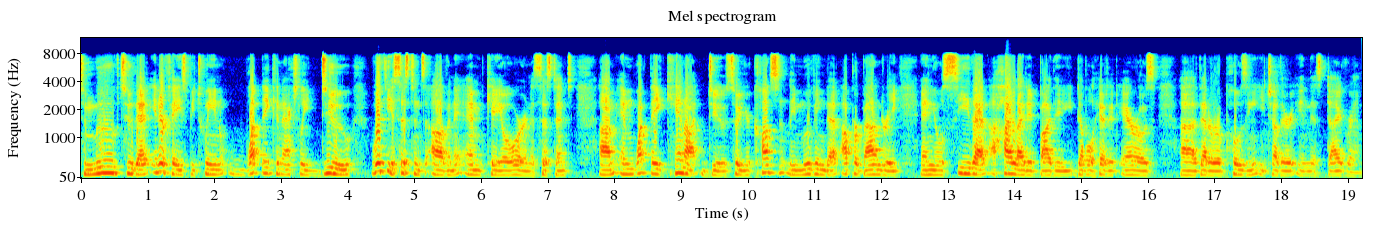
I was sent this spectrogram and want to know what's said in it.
to move to that interface between what they can actually do with the assistance of an MKO or an assistant um, and what they cannot do. So you're constantly moving that upper boundary, and you'll see that highlighted by the double-headed arrows uh, that are opposing each other in this diagram.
